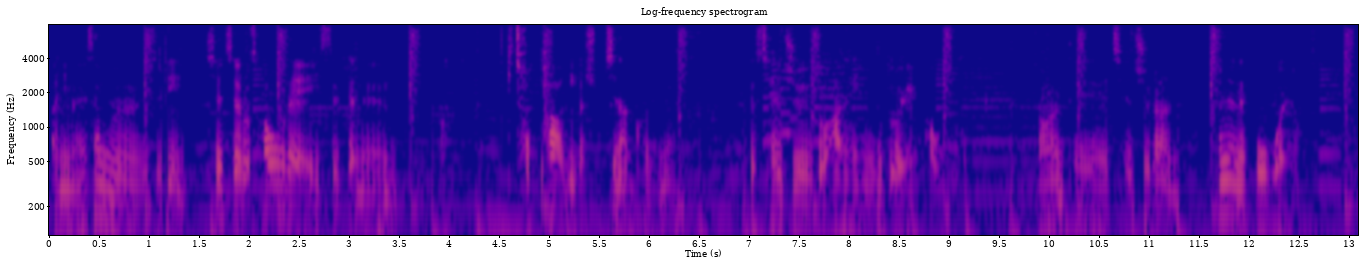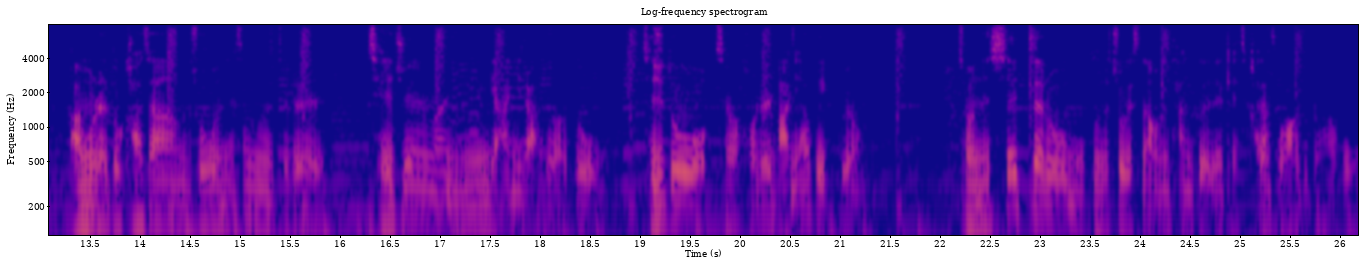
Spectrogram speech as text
아니면 해산물들이 실제로 서울에 있을 때는 막 접하기가 쉽진 않거든요. 그래서 제주도 안에 있는 우도에 가고 싶습니다. 저한테 제주란 천년의 보고예요. 아무래도 가장 좋은 해산물들을 제주에만 있는 게 아니라 하더라도 제주도 업체와 거래를 많이 하고 있고요. 저는 실제로 뭐 구조 쪽에서 나오는 당근을 개- 가장 좋아하기도 하고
